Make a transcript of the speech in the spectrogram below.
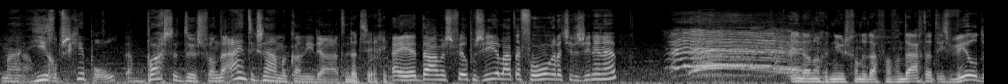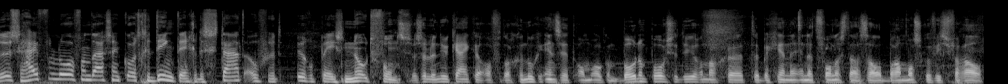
Maar hier op Schiphol, daar barst het dus van de eindexamenkandidaten. Dat zeg ik. Hé, hey, eh, dames, veel plezier. Laat even horen dat je er zin in hebt. En dan nog het nieuws van de dag van vandaag. Dat is Wilders. Hij verloor vandaag zijn kort geding tegen de staat over het Europees noodfonds. We zullen nu kijken of er genoeg in zit om ook een bodemprocedure nog eh, te beginnen in het vonnis. Daar zal Bram Moskowitz vooral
